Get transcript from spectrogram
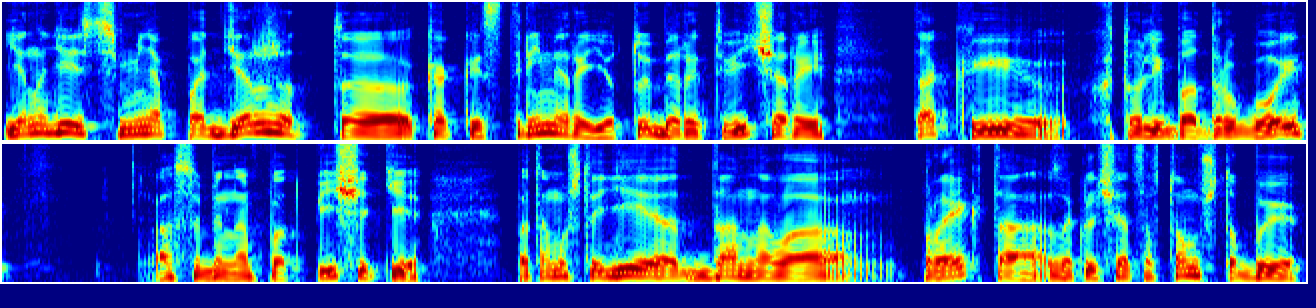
Я надеюсь, меня поддержат как и стримеры, ютуберы, твичеры, так и кто-либо другой, особенно подписчики, потому что идея данного проекта заключается в том, чтобы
